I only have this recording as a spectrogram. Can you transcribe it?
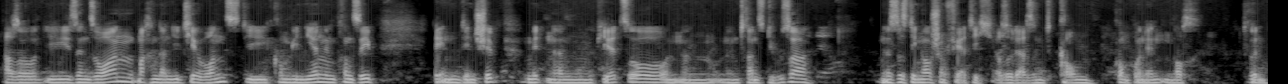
Also die Sensoren machen dann die Tier Ones, die kombinieren im Prinzip den, den Chip mit einem Piezo und einem, einem Transducer. Und dann ist das Ding auch schon fertig. Also da sind kaum Komponenten noch drin.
